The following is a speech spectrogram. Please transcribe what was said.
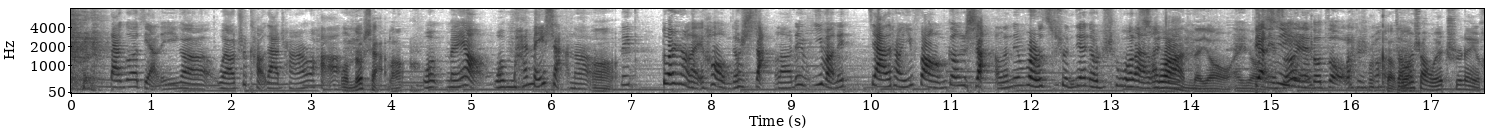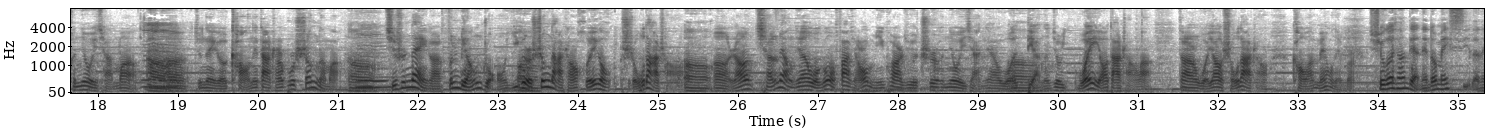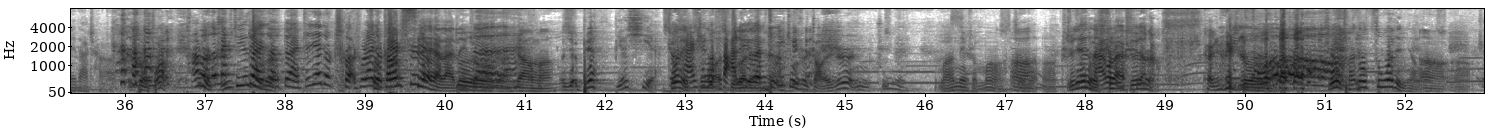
大哥点了一个我要吃烤大肠，我说好，我们都傻了我没有，我们还没傻呢。啊，那端上来以后我们就傻了，这一往那架子上一放，我们更傻了，那味儿瞬间就出来了。窜的哟，哎呦，店里所有人都走了，是吗？咱们，上回吃那个很久以前嘛，嗯嗯，就那个烤那大肠不是生的嘛？嗯嗯，其实那个分两种，一个是生大肠和一个熟大肠。嗯啊，然后前两天我跟我发小我们一块儿去吃很久以前去，我嗯点的就我也要大肠了，但是我要熟大肠，烤完没有那味儿。徐哥想点那都没洗的那大肠，对，不是，他是直接就对对是，对，直接就扯出来就直接刚。卸下来那对种的，对对你知道吗？呃别别卸，就还是个法律问题就就是找一只嗯猪，完了那什么，就是啊啊，直接就拿过来生吃，肯定是对，哦直接全都嘬进去了啊啊。这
